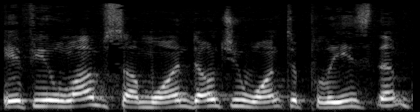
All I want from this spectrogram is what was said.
If you love someone, don't you want to please them?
